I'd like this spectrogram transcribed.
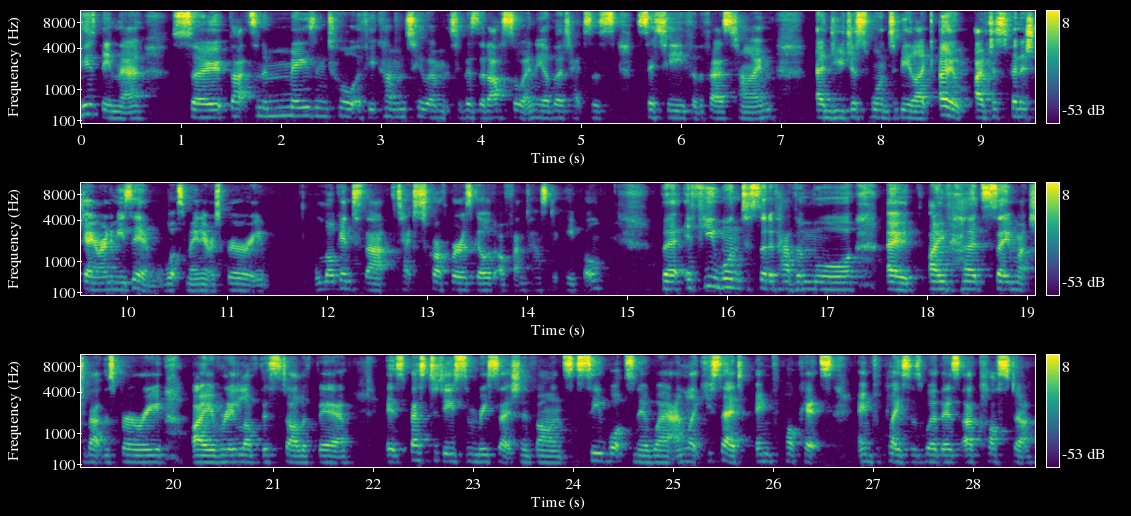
who's been there. So that's an amazing tool if you come to um to visit us or any other Texas city for the first time and you just want to be like, oh, I've just finished going around a museum. What's my nearest brewery? Log into that. Texas Craft Brewers Guild are fantastic people. But if you want to sort of have a more, oh, I've heard so much about this brewery, I really love this style of beer, it's best to do some research in advance, see what's near where. And like you said, aim for pockets, aim for places where there's a cluster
